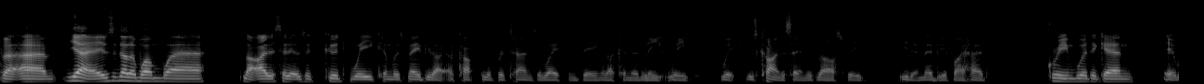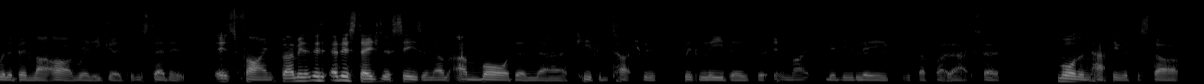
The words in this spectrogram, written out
but um, yeah, it was another one where like I said it was a good week and was maybe like a couple of returns away from being like an elite week, which was kind of the same as last week. You know, maybe if I had Greenwood again, it would have been like, oh, really good. Instead, it's it's fine. But I mean, at this, at this stage of the season, I'm I'm more than uh, keep in touch with with leaders in my mini leagues and stuff like that. So more than happy with the start.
